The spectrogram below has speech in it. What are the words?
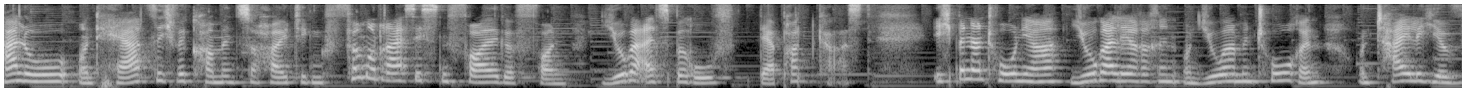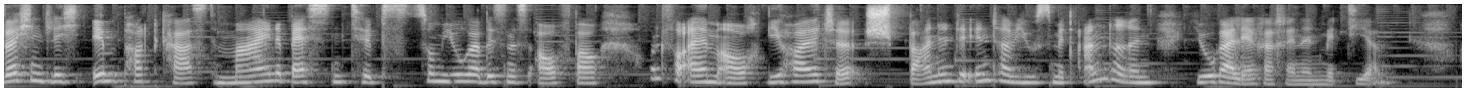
Hallo und herzlich willkommen zur heutigen 35. Folge von Yoga als Beruf, der Podcast. Ich bin Antonia, Yogalehrerin und Yoga-Mentorin und teile hier wöchentlich im Podcast meine besten Tipps zum Yoga-Business-Aufbau und vor allem auch, wie heute, spannende Interviews mit anderen Yogalehrerinnen mit dir.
